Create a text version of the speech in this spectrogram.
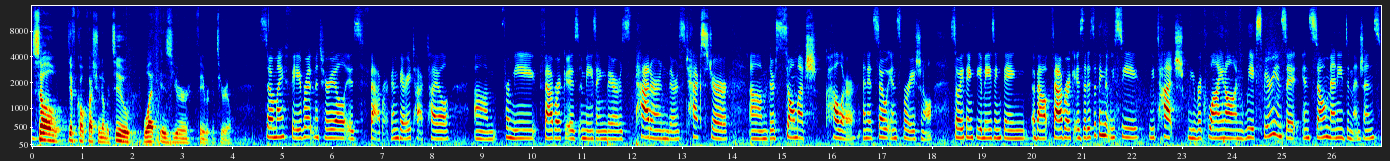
So difficult question number two: What is your favorite material? So my favorite material is fabric. I'm very tactile. Um, for me, fabric is amazing. There's pattern, there's texture, um, there's so much color, and it's so inspirational. So I think the amazing thing about fabric is that it's a thing that we see, we touch, we recline on, we experience it in so many dimensions,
